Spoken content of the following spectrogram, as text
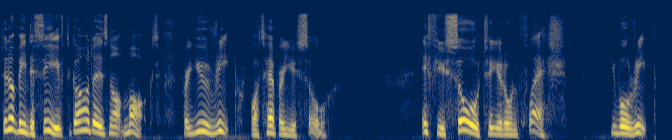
Do not be deceived, God is not mocked, for you reap whatever you sow. If you sow to your own flesh, you will reap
